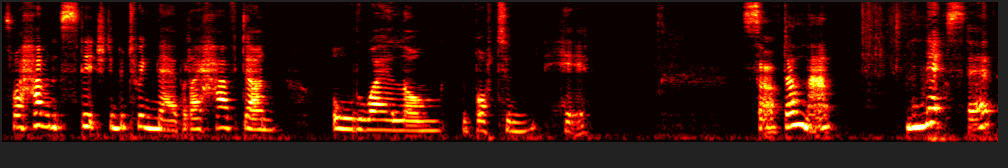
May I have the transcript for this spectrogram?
So I haven't stitched in between there but I have done all the way along the bottom here. So I've done that. The next step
